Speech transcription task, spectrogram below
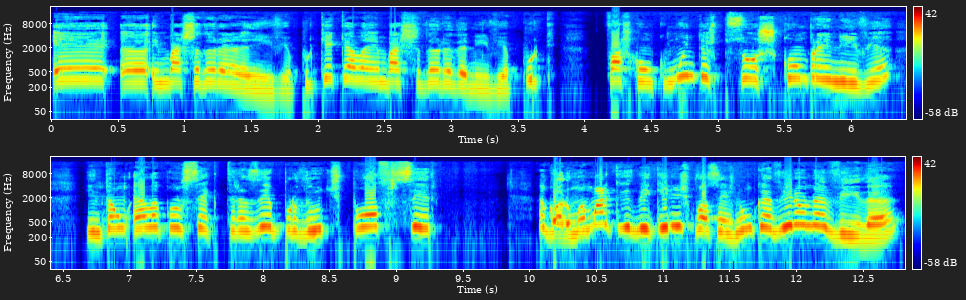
é a embaixadora da Nivea. Porquê que ela é embaixadora da Nivea? Porque faz com que muitas pessoas comprem Nivea, então ela consegue trazer produtos para oferecer. Agora, uma marca de biquínis que vocês nunca viram na vida,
